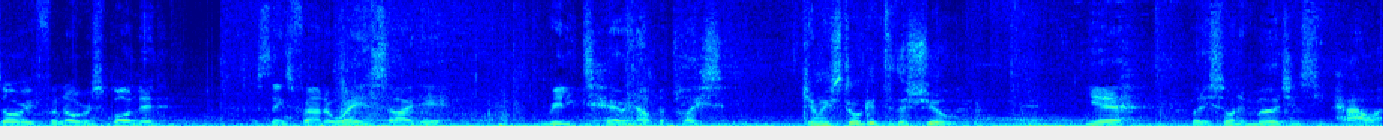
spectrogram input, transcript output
Sorry for not responding. This thing's found a way inside here. really tearing up the place. Can we still get to the shoe? Yeah, but it's on emergency power,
